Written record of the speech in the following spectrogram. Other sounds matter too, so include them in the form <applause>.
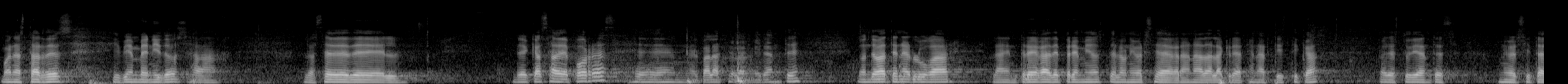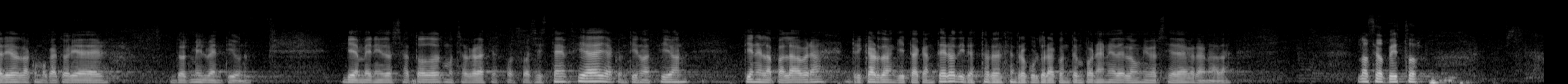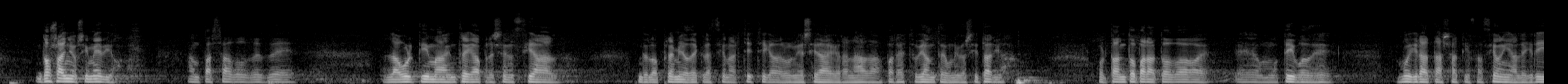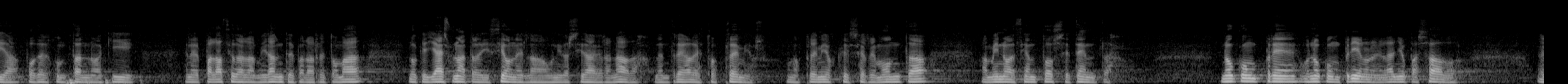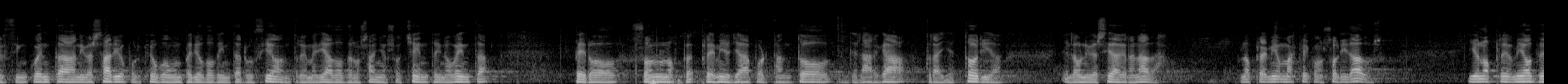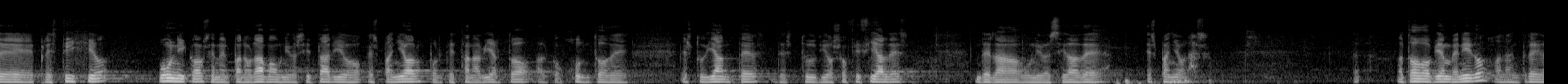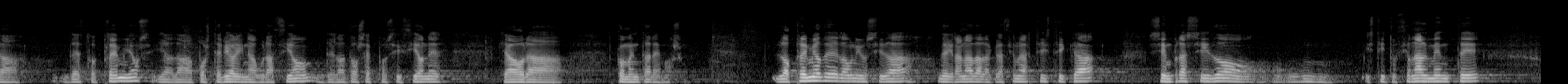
Buenas tardes y bienvenidos a la sede del, de Casa de Porras, en el Palacio del Almirante, donde va a tener lugar la entrega de premios de la Universidad de Granada a la creación artística para estudiantes universitarios, la convocatoria del 2021. Bienvenidos a todos, muchas gracias por su asistencia y a continuación tiene la palabra Ricardo Anguita Cantero, director del Centro de Cultura Contemporánea de la Universidad de Granada. Gracias, Víctor. Dos años y medio han pasado desde la última entrega presencial de los premios de creación artística de la Universidad de Granada para estudiantes universitarios. Por tanto, para todos es un motivo de muy grata satisfacción y alegría poder juntarnos aquí en el Palacio del Almirante para retomar lo que ya es una tradición en la Universidad de Granada, la entrega de estos premios, unos premios que se remonta a 1970 no, compré, o no cumplieron el año pasado el 50 aniversario porque hubo un periodo de interrupción entre mediados de los años 80 y 90, pero son unos premios ya, por tanto, de larga trayectoria en la Universidad de Granada, unos premios más que consolidados y unos premios de prestigio únicos en el panorama universitario español porque están abiertos al conjunto de estudiantes de estudios oficiales de las universidades españolas. A todos bienvenidos a la entrega de estos premios y a la posterior inauguración de las dos exposiciones que ahora comentaremos. Los premios de la Universidad de Granada a la creación artística siempre ha sido institucionalmente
